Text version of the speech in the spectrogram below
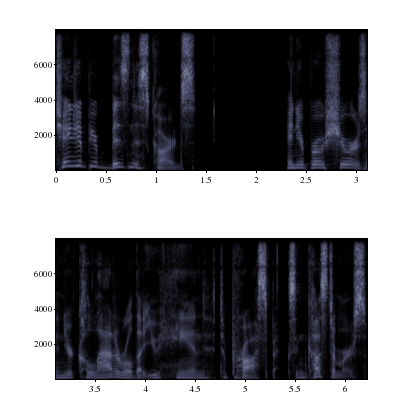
Change up your business cards and your brochures and your collateral that you hand to prospects and customers.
